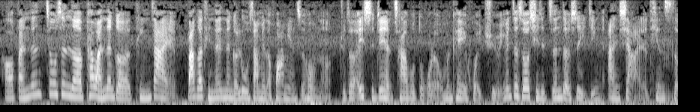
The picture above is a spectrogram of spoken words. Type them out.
好，反正就是呢，拍完那个停在八哥停在那个路上面的画面之后呢，觉得哎时间也差不多了，我们可以回去了。因为这时候其实真的是已经暗下来了天色，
